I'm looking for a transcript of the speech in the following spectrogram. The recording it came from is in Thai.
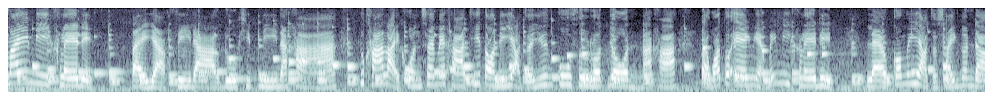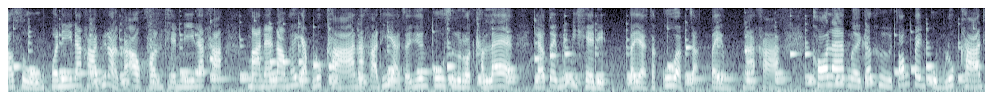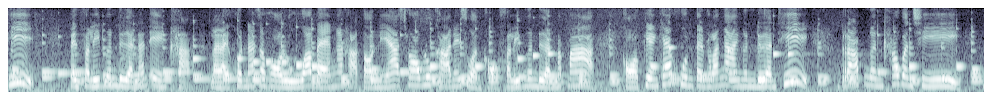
ไม่มีเครดิต แต่อยากฟรีดาวดูคลิปนี้นะคะ ลูกค้าหลายคนใช่ไหมคะ ที่ตอนนี้อยากจะยื่นกู้ซื้อรถยนต์นะคะ แต่ว่าตัวเองเนี่ยไม่มีเครดิต แล้วก็ไม่อยากจะใช้เงินดาวน์สูง วันนี้นะคะ พี่หน่อยก็เอาคอนเทนต์นี้นะคะ มาแนะนำให้กับลูกค้านะคะ ที่อยากจะยื่นกู้ซื้อรถคันแรก แล้วตัวเองไม่มีเครดิต แต่อยากจะกู้แบบจัดเต็มนะคะ ข้อแรกเลยก็คือต้องเป็นกลุ่มลูกค้าที่เป็นสลิปเงินเดือนนั่นเองค่ะ หลาย ๆ คนน่าจะพอรู้ว่าแบงก์อะค่ะ ตอนนี้ชอบลูกค้าในส่วนของสลิปเงินเดือนมาก ๆ ขอเพียงแค่คุณเป็นพนักงานเงินเดือนที่รับเงินเข้าบัญชี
